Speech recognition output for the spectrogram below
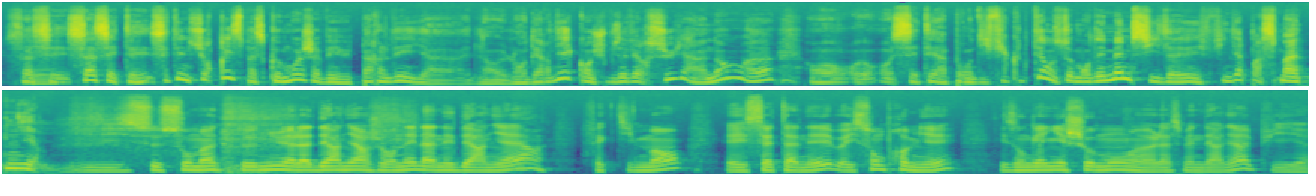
Ça, Et- c'est- ça, c'était c'était une surprise parce que moi, j'avais parlé il y a- l'an l'an dernier, quand je vous avais reçu il y a un an, hein, on- on- c'était un peu en difficulté. On se demandait même s'ils allaient finir par se maintenir. Ils se sont maintenus à la dernière journée l'année dernière, effectivement. Et cette année, bah, ils sont premiers. Ils ont gagné Chaumont euh, la semaine dernière. Et puis euh,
